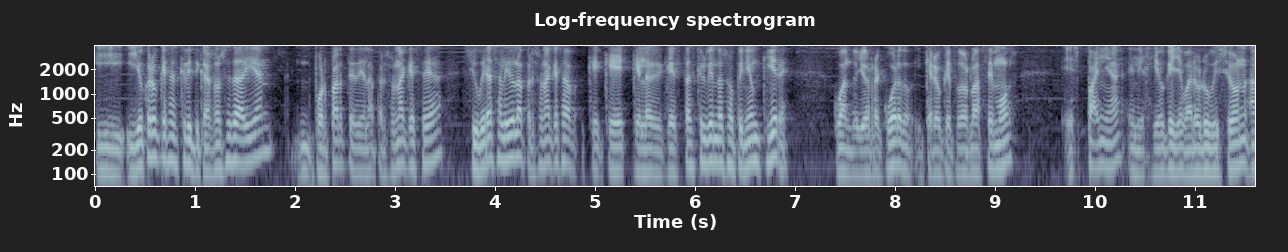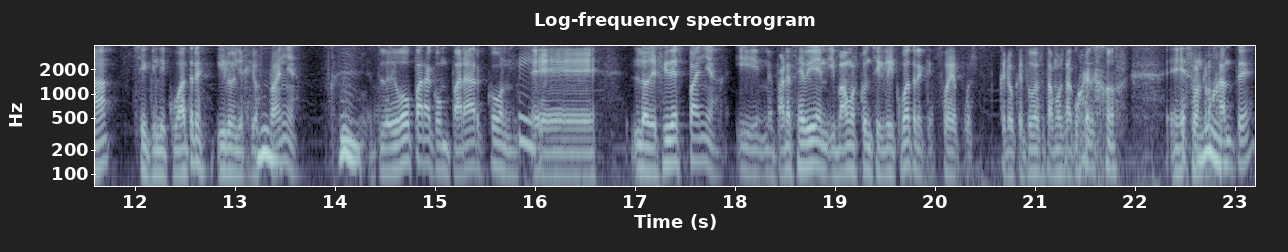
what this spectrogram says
Y, y yo creo que esas críticas no se darían por parte de la persona que sea si hubiera salido la persona que, esa- que, que- que la que está escribiendo esa opinión quiere. Cuando yo recuerdo, y creo que todos lo hacemos, España eligió que llevara Eurovisión a Chiquilicuatre y lo eligió España. Lo digo para comparar con Sí. eh, lo decide España y me parece bien y vamos con Chiquilicuatre, que fue, pues creo que todos estamos de acuerdo, eh, sonrojante.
